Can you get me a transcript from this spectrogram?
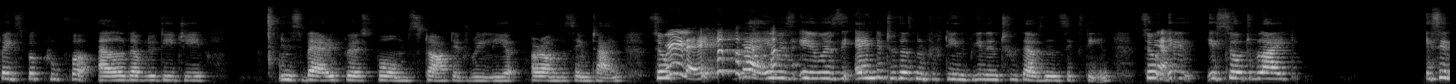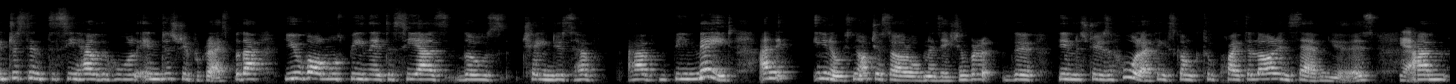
Facebook group for LWDG in its very first form started really around the same time. So really, yeah, it was it was the end of 2015, the beginning of 2016. So yeah. it, it's sort of like it's interesting to see how the whole industry progressed, but that you've almost been there to see as those changes have have been made. And you know, it's not just our organisation, but the the industry as a whole. I think it's gone through quite a lot in seven years. Yeah. Um,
